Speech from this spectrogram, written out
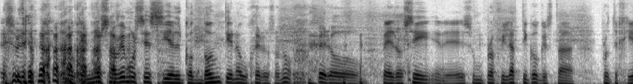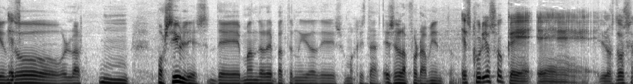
es- lo que no sabemos es si el condón tiene agujeros o no, pero, pero sí, eh, es un profiláctico que está protegiendo las mm, posibles demandas de paternidad de su majestad. Es el aforamiento. Es curioso que eh, los dos,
